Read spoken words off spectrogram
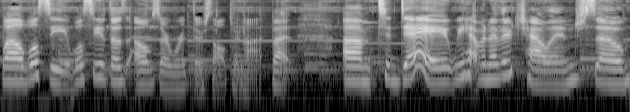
Well, we'll see. We'll see if those elves are worth their salt or not. But um, today we have another challenge. So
